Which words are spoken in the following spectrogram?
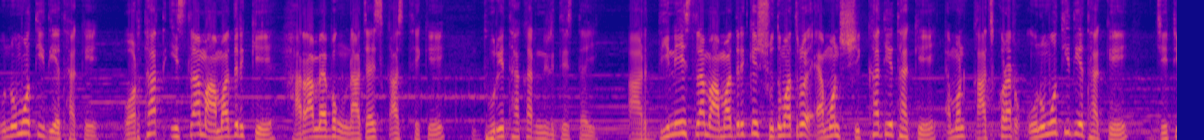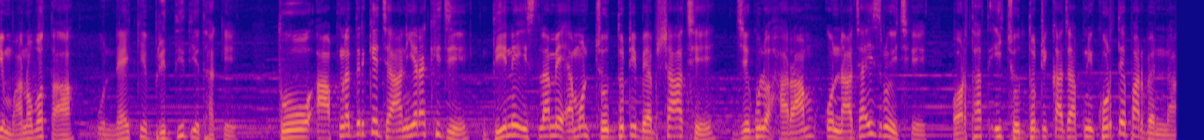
অনুমতি দিয়ে থাকে। অর্থাৎ ইসলাম আমাদেরকে হারাম এবং নাজাইজ কাজ থেকে দূরে থাকার নির্দেশ দেয়। আর দিনে ইসলাম আমাদেরকে শুধুমাত্র এমন শিক্ষা দিয়ে থাকে, এমন কাজ করার অনুমতি দিয়ে থাকে যেটি মানবতা ও ন্যায়কে বৃদ্ধি দিয়ে থাকে। তো আপনাদেরকে জানিয়ে রাখি যে, দিনে ইসলামে এমন চোদ্দোটি ব্যবসা আছে যেগুলো হারাম ও নাজাইজ রয়েছে। অর্থাৎ এই চোদ্দোটি কাজ আপনি করতে পারবেন না।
